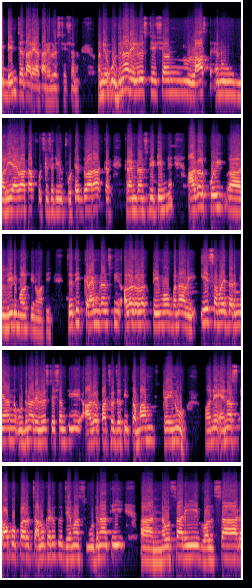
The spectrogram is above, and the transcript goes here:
એ બેન જતા રહ્યા હતા રેલવે સ્ટેશન. અને ઉધના રેલવે સ્ટેશન લાસ્ટ એનું મળી આવ્યા હતા સીસીટીવી ફૂટેજ દ્વારા ક્રાઇમ બ્રાન્ચની ટીમને આગળ કોઈ લીડ મળતી નહોતી. જેથી ક્રાઇમ બ્રાન્ચની અલગ અલગ ટીમો બનાવી. એ સમય દરમિયાન ઉધના રેલવે સ્ટેશનથી આગળ પાછળ જતી તમામ ટ્રેનો અને એના સ્ટોપ ઉપર ચાલુ કર્યું હતું, જેમાં સુધનાથી નવસારી, વલસાડ,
